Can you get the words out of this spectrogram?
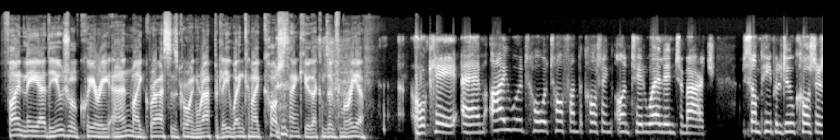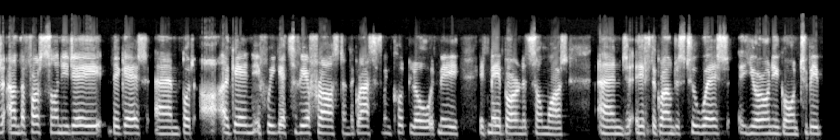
Finally, uh, the usual query, Anne. My grass is growing rapidly. When can I cut? Thank you. That comes in from Maria. Okay, um, I would hold tough on the cutting until well into March. Some people do cut it on the first sunny day they get, um, but uh, again, if we get severe frost and the grass has been cut low, it may it may burn it somewhat. And if the ground is too wet, you're only going to be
